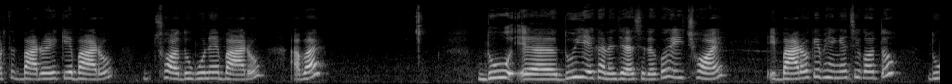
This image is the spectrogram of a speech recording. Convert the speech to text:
অর্থাৎ বারো একে বারো, ছ দুগুণে বারো, আবার দু দুই এখানে যে আছে দেখো, এই ছয়, এই বারোকে ভেঙেছে কত? দু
